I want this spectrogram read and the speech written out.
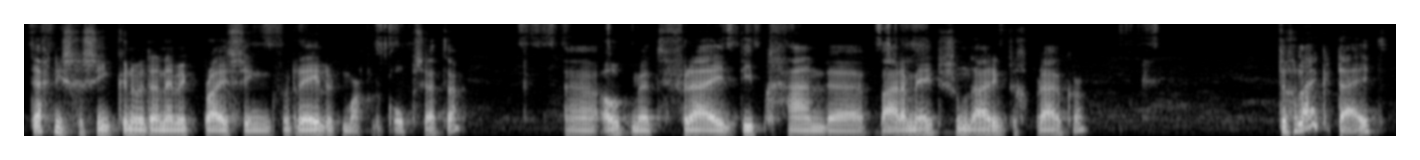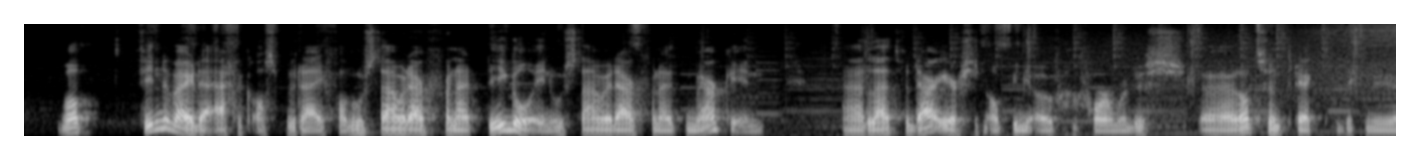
technisch gezien kunnen we dynamic pricing redelijk makkelijk opzetten. Uh, ook met vrij diepgaande parameters om daarin te gebruiken. Tegelijkertijd, wat vinden wij daar eigenlijk als bedrijf van? Hoe staan we daar vanuit legal in? Hoe staan we daar vanuit merken in? Uh, laten we daar eerst een opinie over vormen. Dus uh, dat is een traject dat ik nu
